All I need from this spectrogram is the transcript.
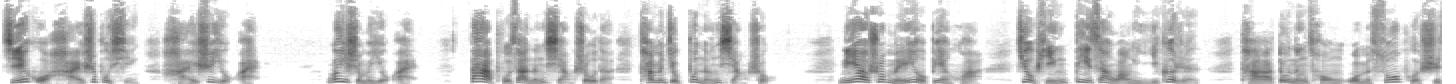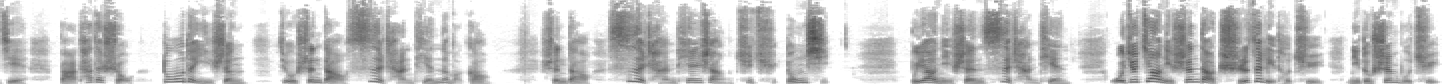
结果还是不行，还是有爱。为什么有爱？大菩萨能享受的，他们就不能享受。你要说没有变化，就凭地藏王一个人，他都能从我们娑婆世界把他的手嘟的一声，就伸到四禅天那么高。升到四禅天上去取东西。不要你升四禅天，我就叫你升到池子里头去，你都升不去。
